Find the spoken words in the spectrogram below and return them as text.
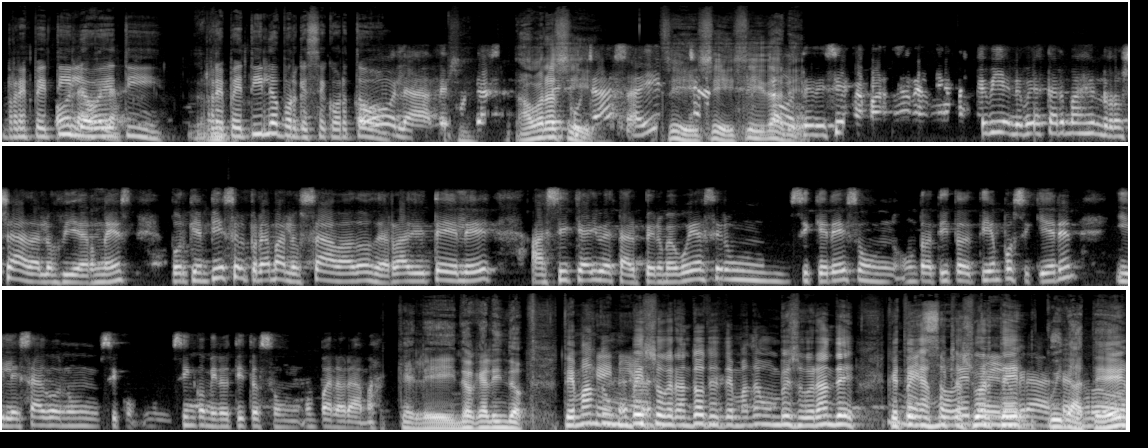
Repetilo, hola, Betty. Hola. Repetilo porque se cortó. Hola, ¿me escuchás? Ahora ¿Me sí. escuchás ahí? Sí, sí, sí, dale. No, te decía que a partir del viernes que viene voy a estar más enrollada los viernes, porque empiezo el programa los sábados de radio y tele, así que ahí voy a estar. Pero me voy a hacer un, si querés, un, un ratito de tiempo, si quieren, y les hago en un cinco minutitos un, un panorama. Qué lindo, qué lindo. Te mando Genial. un beso grandote, te mandamos un beso grande, que un tengas beso, mucha suerte, gracias, cuídate, ¿eh?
